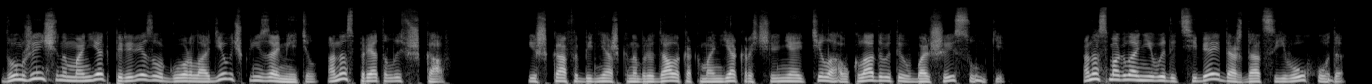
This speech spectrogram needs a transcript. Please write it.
Двум женщинам маньяк перерезал горло, а девочку не заметил. Она спряталась в шкаф. Из шкафа бедняжка наблюдала, как маньяк расчленяет тела, укладывает их в большие сумки. Она смогла не выдать себя и дождаться его ухода.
